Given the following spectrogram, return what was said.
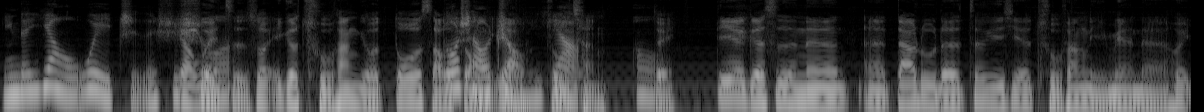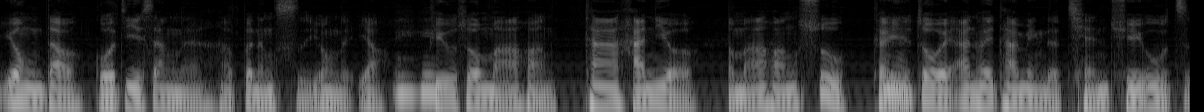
您的药味指的是药味指说一个处方有多少种药组成？对。第二个是呢，呃，大陆的这一些处方里面呢，会用到国际上呢不能使用的药，譬如说麻黄，它含有麻黄素，可以作为安非他命的前驱物质，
